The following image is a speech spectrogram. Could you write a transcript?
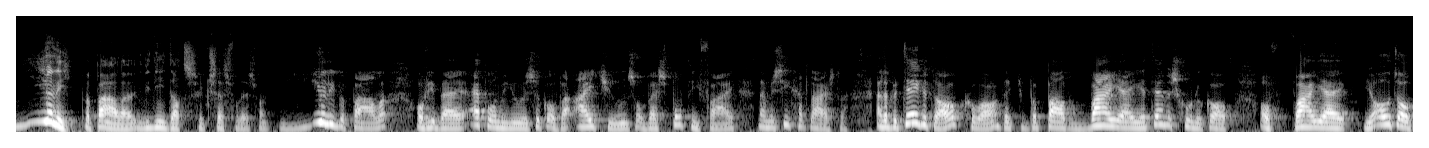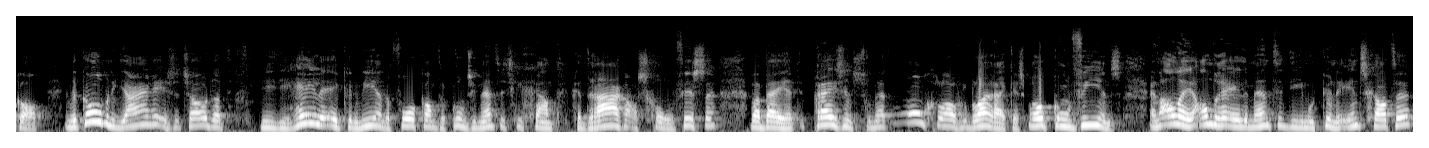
Jullie bepalen wie dat succesvol is. Want jullie bepalen of je bij Apple Music of bij iTunes of bij Spotify naar muziek gaat luisteren. En dat betekent ook gewoon dat je bepaalt waar jij je tennisschoenen koopt of waar jij je auto koopt. In de komende jaren is het zo dat die, die hele economie aan de voorkant, de consumenten, zich gaan gedragen als schoolvissen. Waarbij het prijsinstrument ongelooflijk belangrijk is. Maar ook convenience en allerlei andere elementen die je moet kunnen inschatten.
